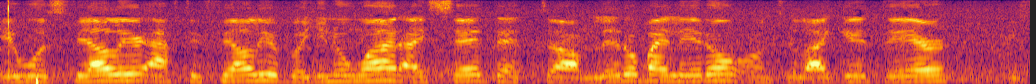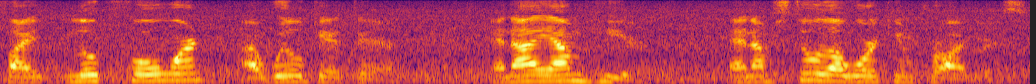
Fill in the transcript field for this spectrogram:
it was failure after failure, but you know what? I said that um, little by little until I get there, if I look forward, I will get there. And I am here. And I'm still a work in progress.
